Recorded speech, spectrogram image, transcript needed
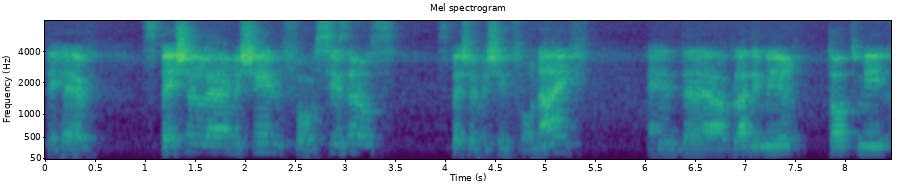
They have special uh, machine for scissors, special machine for knife, and uh, Vladimir taught me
